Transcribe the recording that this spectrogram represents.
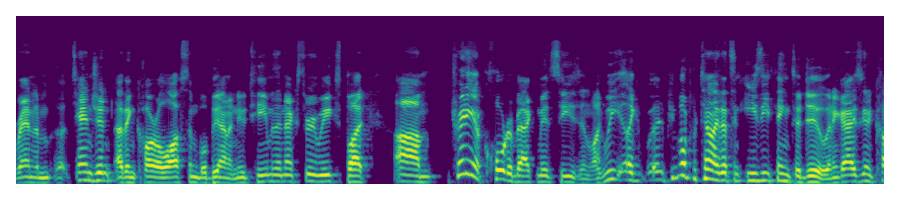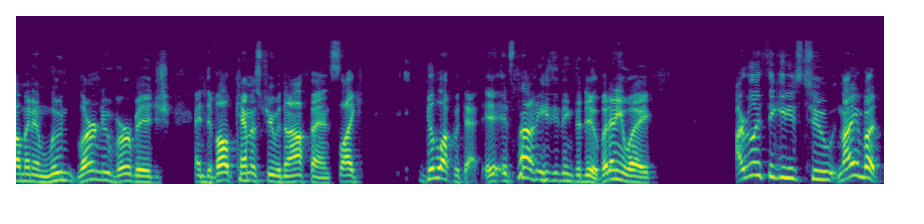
random uh, tangent. I think Carl Lawson will be on a new team in the next three weeks, but um, trading a quarterback midseason, like we like uh, people pretend like that's an easy thing to do, and a guy's going to come in and learn, learn new verbiage and develop chemistry with an offense. Like, good luck with that. It, it's not an easy thing to do. But anyway, I really think he needs to not even about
